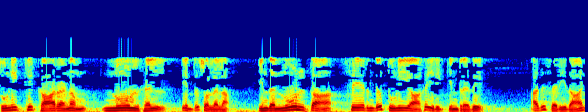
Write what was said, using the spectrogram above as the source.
துணிக்கு காரணம் நூல்கள் என்று சொல்லலாம். இந்த நூல் தான் சேர்ந்து துணியாக இருக்கின்றது. அது சரிதான்.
